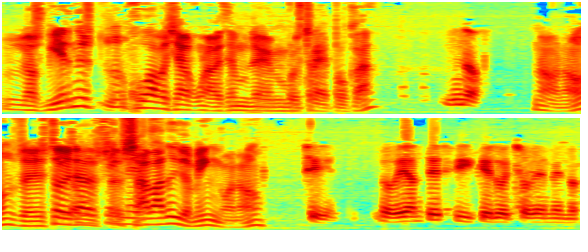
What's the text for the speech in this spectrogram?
los viernes? ¿Jugabas alguna vez en, en vuestra época? No. No, no. Esto era sábado y domingo, ¿no? Sí. Lo de antes sí que lo echo de menos.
